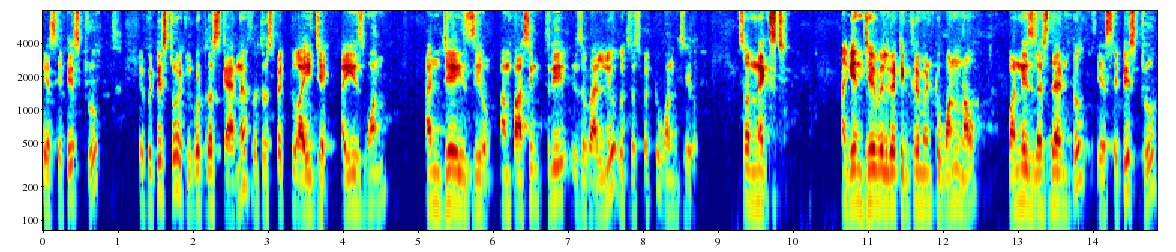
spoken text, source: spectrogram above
yes it is true. If it is true it will go to the scanf with respect to ij i is 1 and j is 0 i'm passing 3 is a value with respect to 1 0 so next again j will get increment to 1 now. 1 is less than 2 yes it is true.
